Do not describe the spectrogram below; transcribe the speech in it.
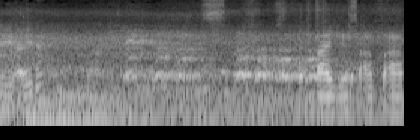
នេះអីណាបាទតែយើងស្អាតស្អាត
